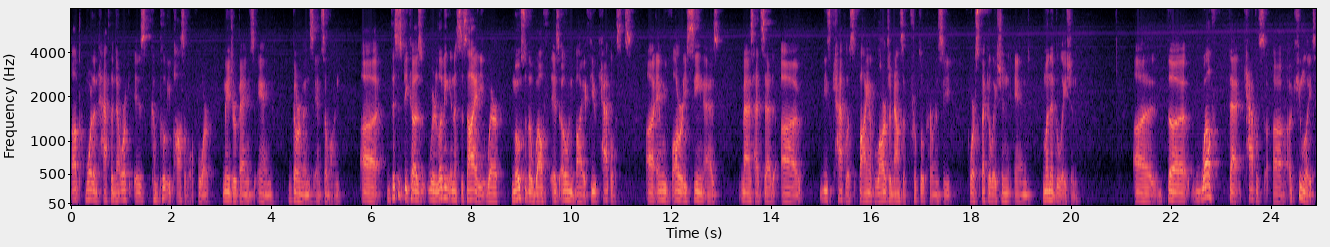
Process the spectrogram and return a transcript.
up more than half the network is completely possible for major banks and governments and so on. Uh, this is because we're living in a society where most of the wealth is owned by a few capitalists. Uh, and we've already seen, as Maz had said, uh, these capitalists buying up large amounts of cryptocurrency for speculation and manipulation. Uh, the wealth that capitalists uh, accumulate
